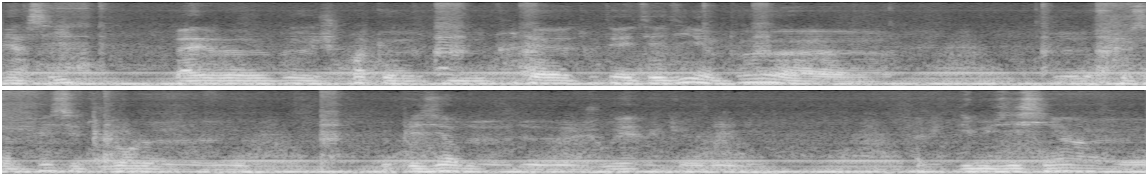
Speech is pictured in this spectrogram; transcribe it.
Merci. Ben, euh, euh, je crois que tout, a, tout a été dit un peu. euh, ce que ça me fait, c'est toujours le, le plaisir de, de jouer avec, des, avec des musiciens euh,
